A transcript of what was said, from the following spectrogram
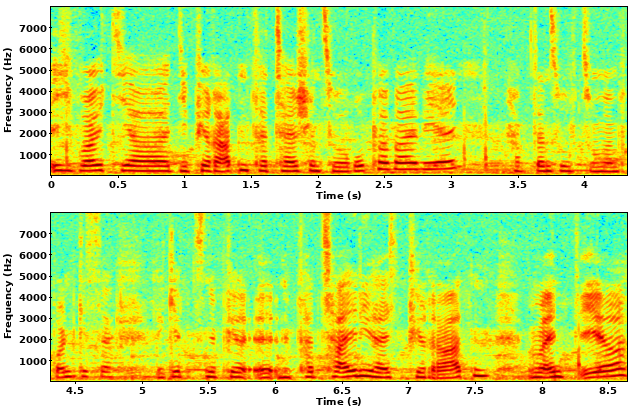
ich wollte ja die Piratenpartei schon zur Europawahl wählen. Habe dann so zu meinem Freund gesagt, da gibt es eine, äh, eine Partei, die heißt Piraten. Meint er,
